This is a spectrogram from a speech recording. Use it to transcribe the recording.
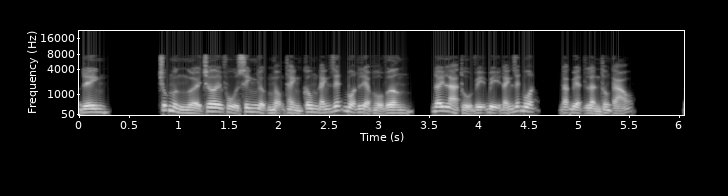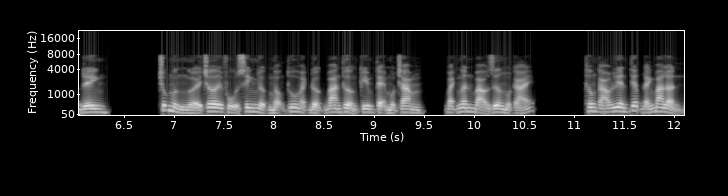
Đinh chúc mừng người chơi phụ sinh nhược mộng thành công đánh giết bột liệp hổ vương, đây là thủ vị bị đánh giết bột đặc biệt lần thông cáo. Đinh. Chúc mừng người chơi phụ sinh nhược mộng thu hoạch được ban thưởng kim tệ một trăm, bạch ngân bảo dương một cái. Thông cáo liên tiếp đánh ba lần.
